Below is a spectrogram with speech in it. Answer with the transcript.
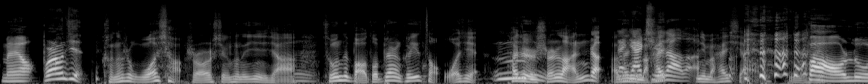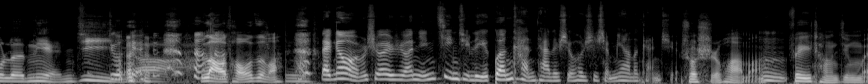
没有，不让进。可能是我小时候形成的印象啊，嗯从那宝座边上可以走过去，嗯它这是绳拦着。啊大家知道了你们还小，暴露了年纪对啊！老头子嘛。来跟我们说一说，您近距离观看它的时候是什么样的感觉？说实话嘛，嗯非常精美，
